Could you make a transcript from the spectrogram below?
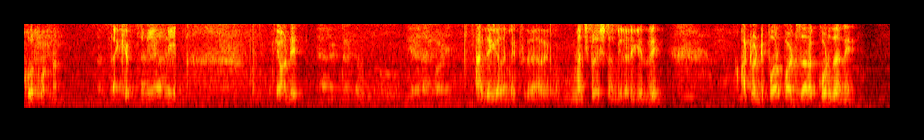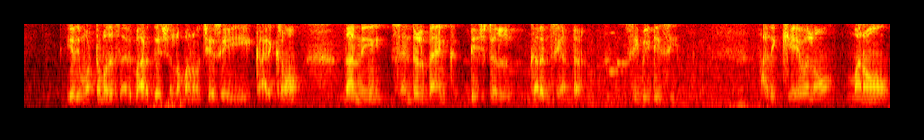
కోరుకుంటున్నాను. థ్యాంక్ యూ ఏమండి? అదే కదా మీరు అదే మంచి ప్రశ్న మీరు అడిగింది. అటువంటి పొరపాటు జరగకూడదని ఇది మొట్టమొదటిసారి భారతదేశంలో మనం చేసే ఈ కార్యక్రమం. దాన్ని సెంట్రల్ బ్యాంక్ డిజిటల్ కరెన్సీ అంటారు సిబిడిసి. అది కేవలం మనం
